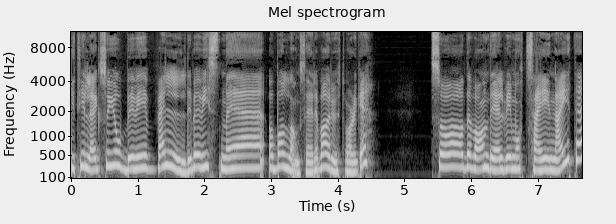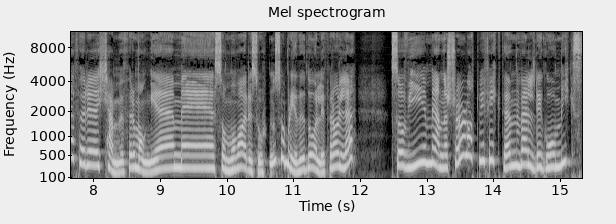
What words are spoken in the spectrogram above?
I tillegg så jobber vi veldig bevisst med å balansere vareutvalget. Så det var en del vi måtte si nei til, for kommer for mange med samme varesorten, så blir det dårlig for alle. Så vi mener sjøl at vi fikk til en veldig god miks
